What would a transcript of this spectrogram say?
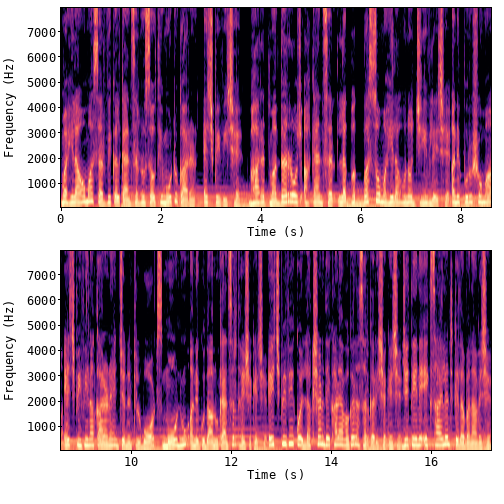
મહિલાઓમાં સર્વિકલ કેન્સરનું સૌથી મોટું કારણ એચપીવી છે. ભારતમાં દરરોજ આ કેન્સર લગભગ બસો મહિલાઓનો જીવ લે છે અને પુરુષોમાં એચપીવીના કારણે જેનેટલ વોર્ડ્સ મોનું અને ગુદાનું કેન્સર થઈ શકે છે. એચપીવી કોઈ લક્ષણ દેખાડ્યા વગર અસર કરી શકે છે, જે તેને એક સાયલન્ટ કિલર બનાવે છે.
